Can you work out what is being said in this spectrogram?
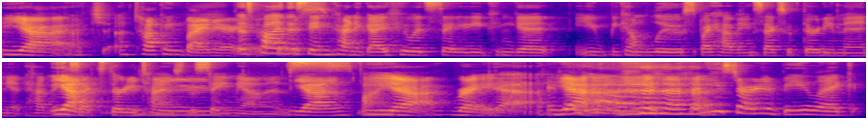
yeah. Gotcha. Talking binary. It's probably the same kind of guy who would say you can get you become loose by having sex with thirty men, yet having Yeah. sex 30 times with the Mhm. same man is Yeah. fine. Yeah, right. Yeah. And Yeah. Then he, then he started to be like,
